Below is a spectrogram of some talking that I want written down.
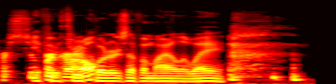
For if you're three quarters of a mile away.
